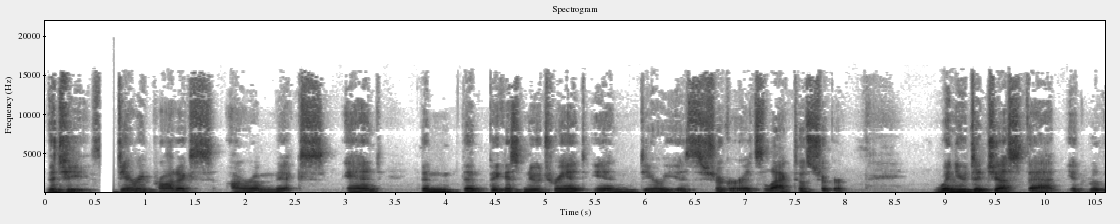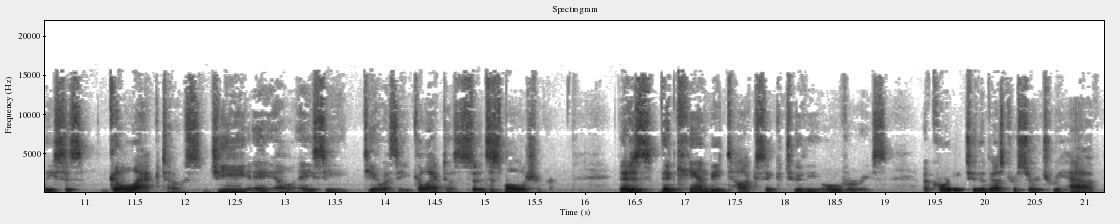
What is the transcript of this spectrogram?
the cheese. Dairy products are a mix. And the, the biggest nutrient in dairy is sugar, it's lactose sugar. When you digest that, it releases galactose, G A L A C T O S E, galactose. So it's a smaller sugar that is that can be toxic to the ovaries, according to the best research we have.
